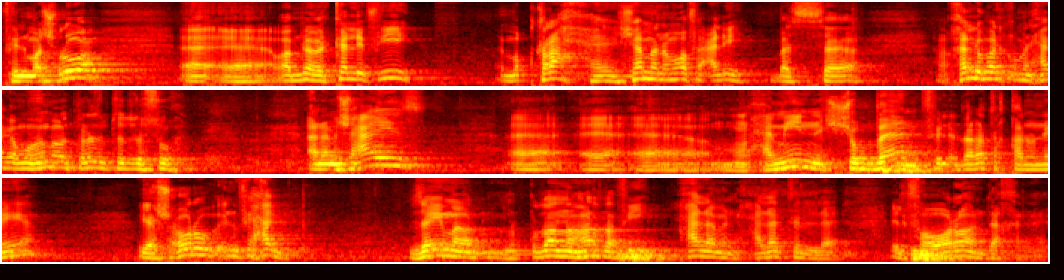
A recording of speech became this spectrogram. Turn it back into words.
في المشروع وقبل ما اتكلم فيه مقترح هشام أنا موافق عليه. بس آه، خلوا بالكم من حاجة مهمة وأنتوا لازم تدرسوها. أنا مش عايز آه، آه، محامين الشبان في الإدارات القانونية يشعروا بانه في حجب. زي ما القضاء النهارده في حالة من حالات ال- الفوران داخلها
